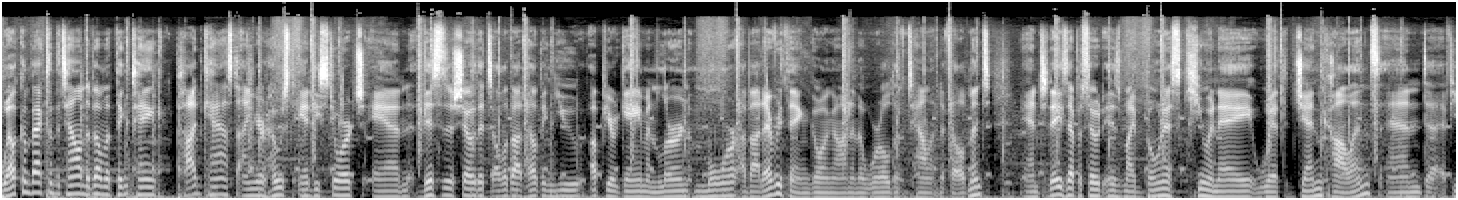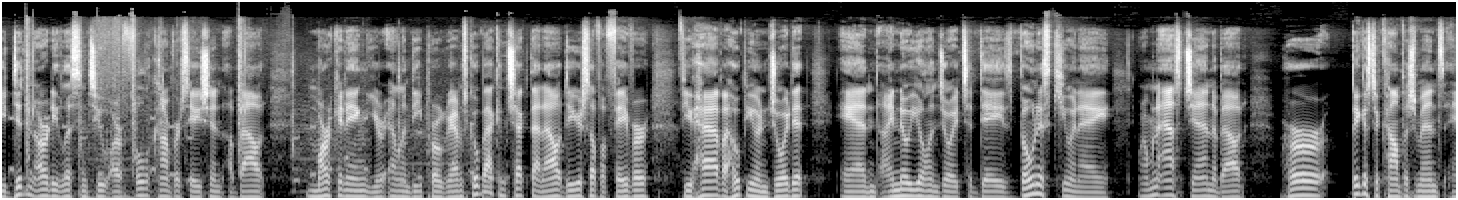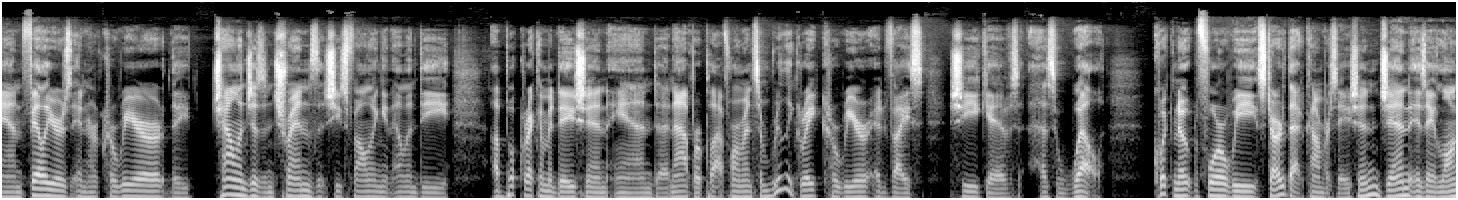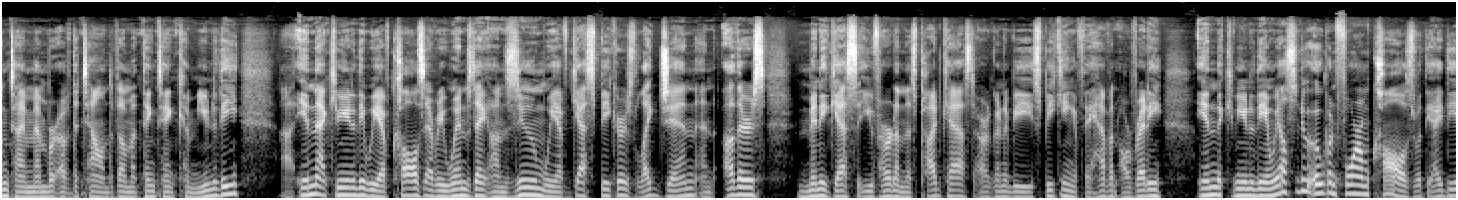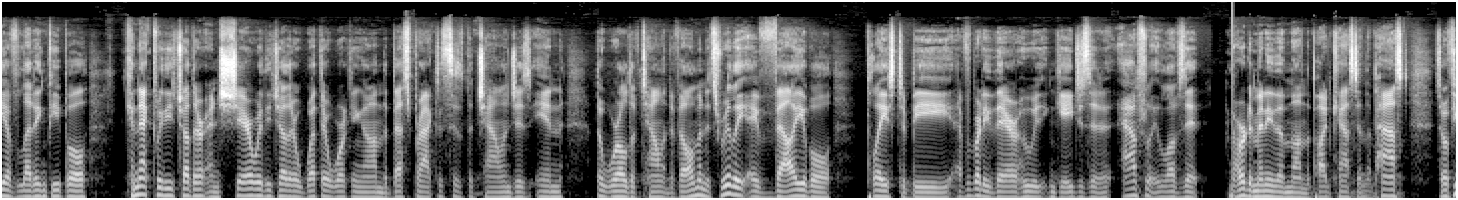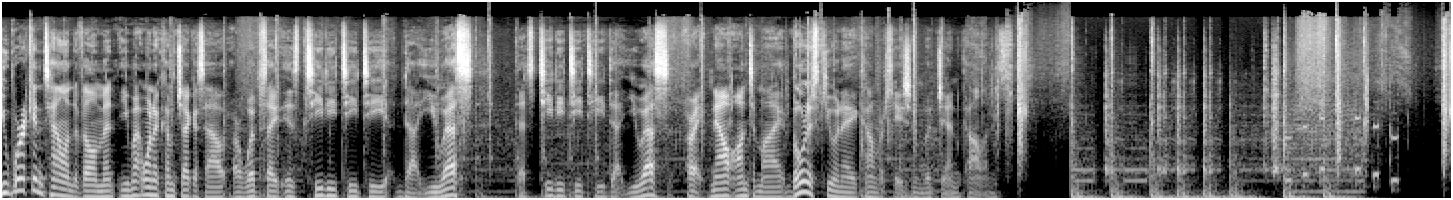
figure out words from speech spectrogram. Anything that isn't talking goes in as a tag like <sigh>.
Welcome back to the Talent Development Think Tank podcast. I'm your host, Andy Storch, and this is a show that's all about helping you up your game and learn more about everything going on in the world of talent development. And today's episode is my bonus Q&A with Jen Collins. And uh, if you didn't already listen to our full conversation about marketing your L&D programs, go back and check that out. Do yourself a favor. If you have, I hope you enjoyed it. And I know you'll enjoy today's bonus Q&A where I'm going to ask Jen about her biggest accomplishments and failures in her career, the challenges and trends that she's following in L&D, a book recommendation and an app or platform and some really great career advice she gives as well. Quick note before we start that conversation Jen is a longtime member of the Talent Development Think Tank community. Uh, in that community, we have calls every Wednesday on Zoom. We have guest speakers like Jen and others. Many guests that you've heard on this podcast are going to be speaking, if they haven't already, in the community. And we also do open forum calls with the idea of letting people connect with each other and share with each other what they're working on, the best practices, the challenges in the world of talent development. It's really a valuable place to be. Everybody there who engages in it absolutely loves it. I've heard of many of them on the podcast in the past. So if you work in talent development, you might want to come check us out. Our website is tdtt.us. That's tdtt.us. All right, now on to my bonus Q&A conversation with Jen Collins.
